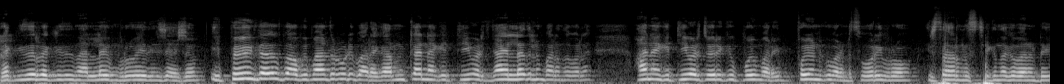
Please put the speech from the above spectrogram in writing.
പ്രാക്ടീസ് ചെയ്ത് പ്രാക്ടീസ് ചെയ്ത് നല്ല ഇമ്പ്രൂവ് ചെയ്തതിന് ശേഷം ഇപ്പോഴും എനിക്ക് അത് അഭിമാനത്തോടു കൂടി പറയാം. കാരണം എനിക്ക് ആ നെഗറ്റീവ് അടിച്ചു ഞാൻ എല്ലാത്തിലും പറയുന്ന പോലെ ആ നെഗറ്റീവ് അടിച്ചവർക്ക് ഇപ്പോഴും പറയും. ഇപ്പോഴും എനിക്ക് പറയണ്ട sorry bro it's our mistake എന്നൊക്കെ പറഞ്ഞിട്ട്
